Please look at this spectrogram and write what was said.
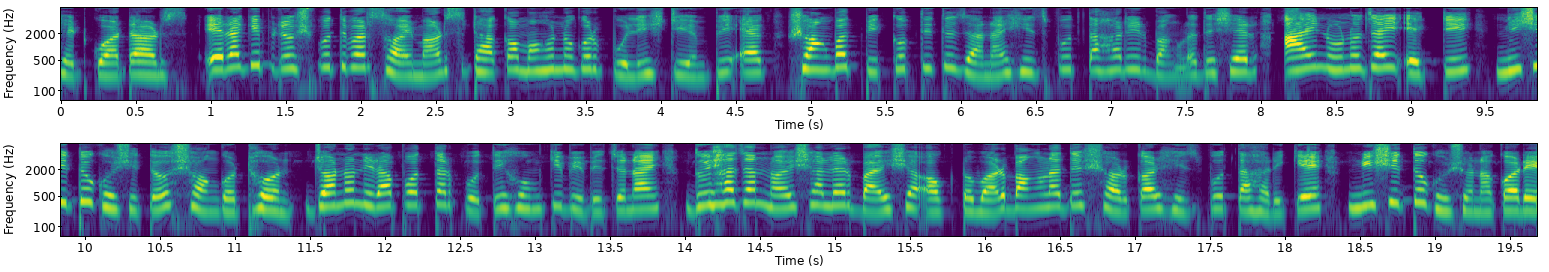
হেডকোয়ার্টার্স। এর আগে বৃহস্পতিবার ছয় মার্চ ঢাকা মহানগর পুলিশ ডিএমপি এক সংবাদ বিজ্ঞপ্তিতে জানায়, হিজবুত তাহারির বাংলাদেশের আইন অনুযায়ী একটি নিষিদ্ধ ঘোষিত সংগঠন। জননিরাপত্তার প্রতি হুমকি বিবেচনায় দুই সালের বাইশে অক্টোবর বাংলাদেশ সরকার হিজবুত তাহারিকে নিষিদ্ধ ঘোষণা করে।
